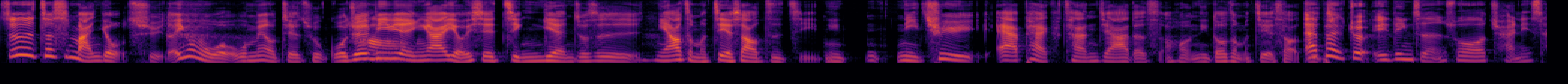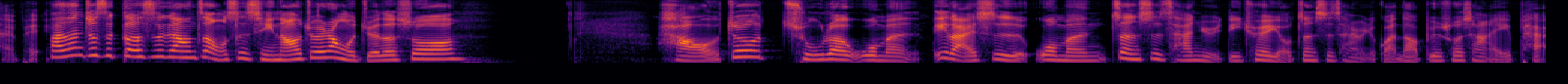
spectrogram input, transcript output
就是这是蛮有趣的，因为我我没有接触过，我觉得好。Vivian 应该有一些经验，就是你要怎么介绍自己，你你你去 APEC 参加的时候，你都怎么介绍自己？Epic 就一定只能说 Chinese 台配，反正就是各式各样这种事情，然后就让我觉得说，好，就除了我们一来是我们正式参与，的确有正式参与的管道，比如说像 APEC，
